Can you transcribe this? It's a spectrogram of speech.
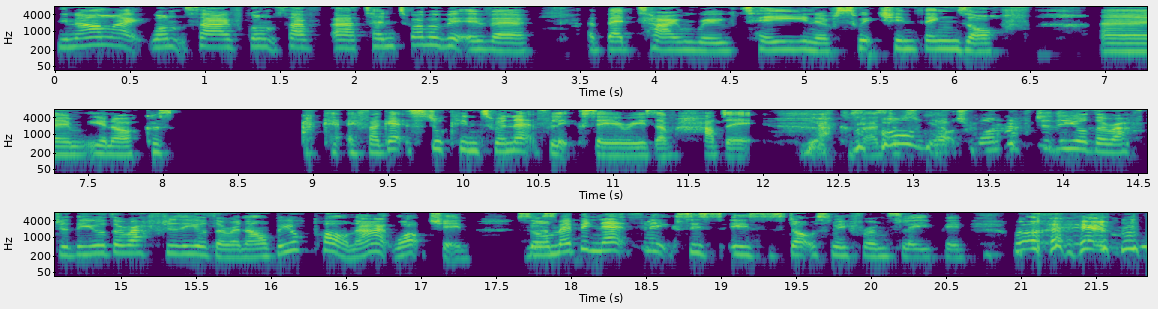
you know, like once I've once I've, I tend to have a bit of a, a bedtime routine of switching things off. Um, you know, because I if I get stuck into a Netflix series, I've had it. Yeah. Because I just oh, yeah. watch one after the other, after the other, after the other, and I'll be up all night watching. So yes. maybe Netflix is, is stops me from sleeping.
